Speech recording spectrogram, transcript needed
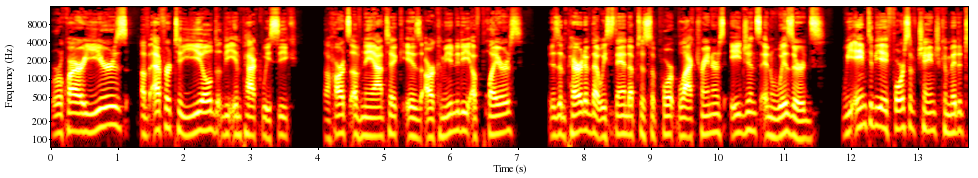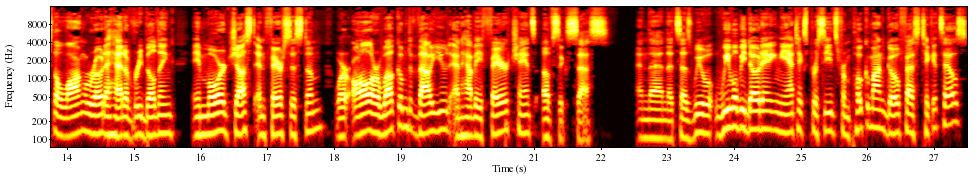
will require years of effort to yield the impact we seek. The hearts of Niantic is our community of players. It is imperative that we stand up to support black trainers, agents, and wizards. We aim to be a force of change committed to the long road ahead of rebuilding a more just and fair system where all are welcomed, valued, and have a fair chance of success. And then it says we will we will be donating Niantic's proceeds from Pokemon Go Fest ticket sales,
